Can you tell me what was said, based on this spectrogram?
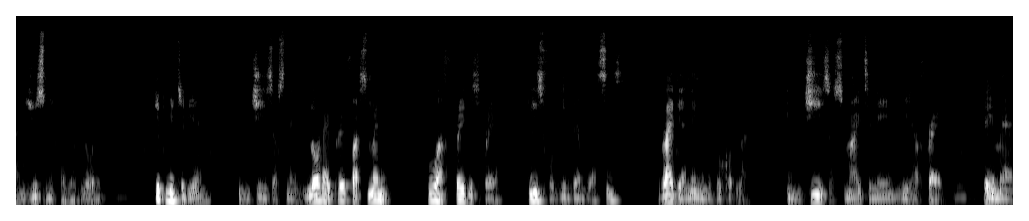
and use me for your glory. Keep me to the end in Jesus' name. Lord, I pray for as many who have prayed this prayer. Please forgive them their sins. Write their name in the book of life. In Jesus' mighty name, we have prayed. Amen.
